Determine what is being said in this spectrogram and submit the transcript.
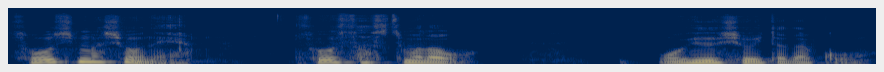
そうしましょうね。そうさせてもらおう。お許しをいただこ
